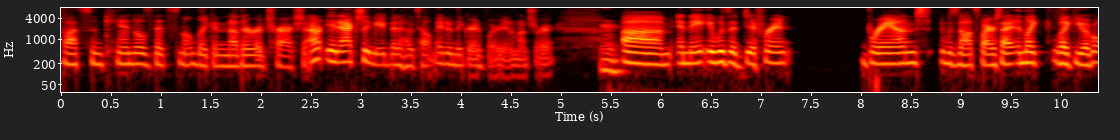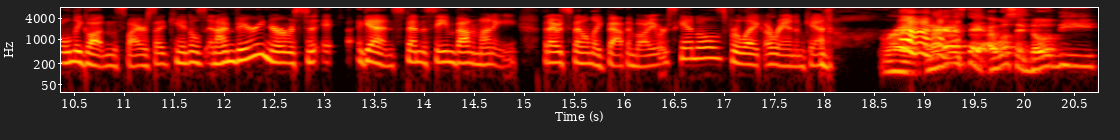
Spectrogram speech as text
got some candles that smelled like another attraction. I don't, it actually may have been a hotel, may have been the Grand Floridian. I'm not sure. Hmm. Um, and they it was a different brand. It was not Spireside, and like like you, I've only gotten the Spireside candles, and I'm very nervous to eh, again spend the same amount of money that I would spend on like Bath and Body Works candles for like a random candle. Right. And I gotta say, I will say, though the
